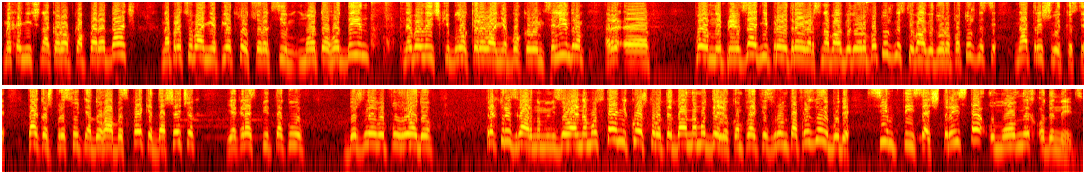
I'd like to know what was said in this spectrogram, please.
механічна коробка передач. Напрацювання 547 мотогодин, невеличкий блок керування боковим циліндром, е, повний привід, задній привід, реверс на вал відвору потужності, вал відвору потужності на три швидкості. Також присутня дуга безпеки, дашечок якраз під таку дождливу погоду. Тракторець в гарному візуальному стані. Коштувати дана модель у комплекті з ґрунтофрезою буде 7300 умовних одиниць.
